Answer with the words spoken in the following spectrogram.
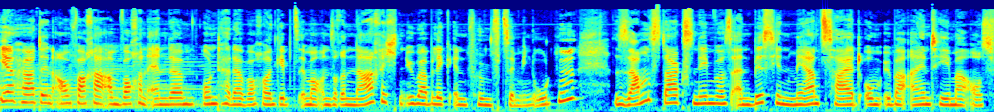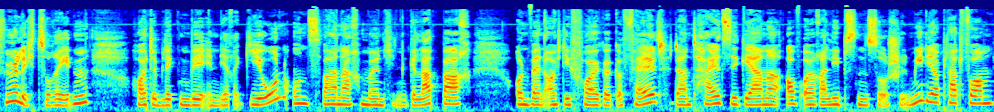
Ihr hört den Aufwacher am Wochenende. Unter der Woche gibt's immer unseren Nachrichtenüberblick in 15 Minuten. Samstags nehmen wir uns ein bisschen mehr Zeit, um über ein Thema ausführlich zu reden. Heute blicken wir in die Region und zwar nach Mönchengladbach. Und wenn euch die Folge gefällt, dann teilt sie gerne auf eurer liebsten Social Media Plattform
